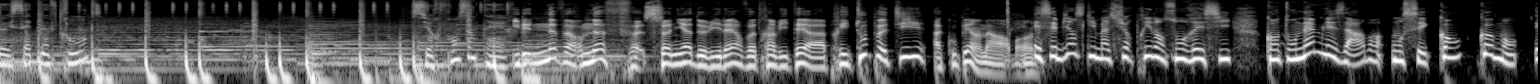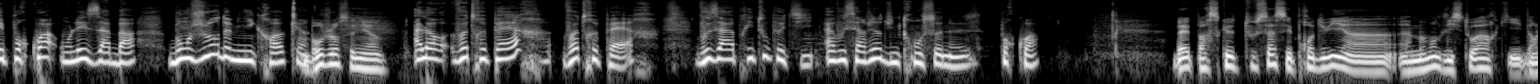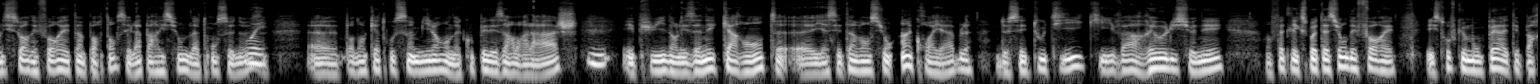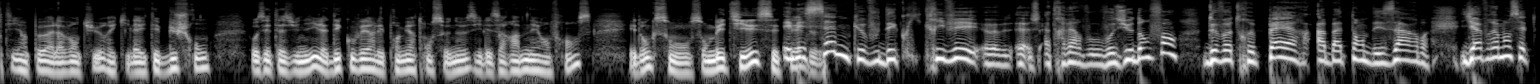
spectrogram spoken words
Le 7-9-30 sur France Inter. Il est 9h09. Sonia De Villers, votre invitée, a appris tout petit à couper un arbre. Et c'est bien ce qui m'a surpris dans son récit. Quand on aime les arbres, on sait quand, comment et pourquoi on les abat. Bonjour Dominique Roch. Bonjour Sonia. Alors, votre père, votre père, vous a appris tout petit à vous servir d'une tronçonneuse. Pourquoi? Ben parce que tout ça s'est produit à un, moment de l'histoire qui, dans l'histoire des forêts, est important, c'est l'apparition de la tronçonneuse. Euh, pendant 4 ou 5 000 ans, on a coupé des arbres à la hache. Mm. Et puis, dans les années 40, euh, il y a cette invention incroyable de cet outil qui va révolutionner, en fait, l'exploitation des forêts. Et il se trouve que mon père était parti un peu à l'aventure et qu'il a été bûcheron aux États-Unis. Il a découvert les premières tronçonneuses, il les a ramenées en France. Et donc, son, son métier, c'était... Et les scènes que vous décrivez euh, à travers vos, yeux d'enfant, de votre père abattant des arbres. Il y a vraiment cette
